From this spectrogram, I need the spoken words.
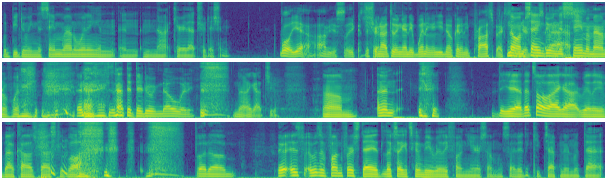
would be doing the same amount of winning and, and, and not carry that tradition. Well, yeah, obviously, because if Sure. you're not doing any winning and you don't get any prospects, No, I'm saying doing the same amount of winning. They're not, it's not that they're doing no winning. no, I got you. Um, and then, yeah, that's all I got really about college basketball. but um, it, was a fun first day. It looks like it's going to be a really fun year, so I'm excited to keep tapping in with that,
